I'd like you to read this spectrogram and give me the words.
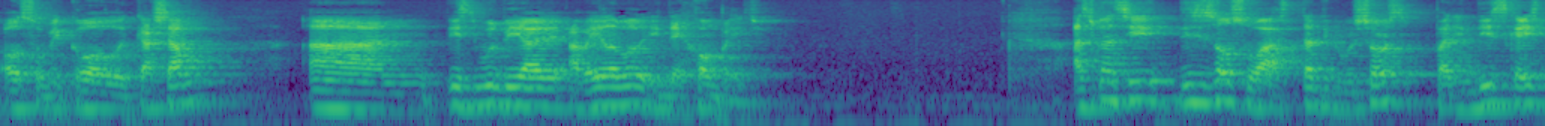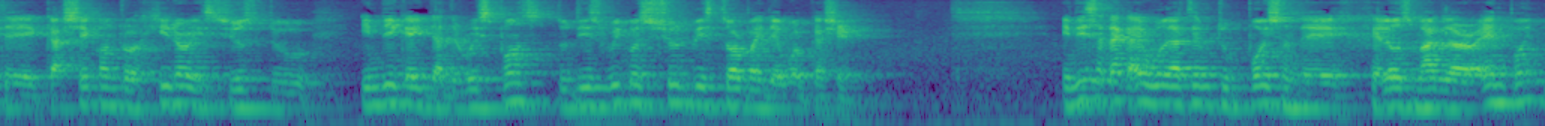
also be called cacheable and this will be uh, available in the homepage. As you can see, this is also a static resource, but in this case the cache control header is used to indicate that the response to this request should be stored by the web cache. In this attack I will attempt to poison the hello smuggler endpoint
